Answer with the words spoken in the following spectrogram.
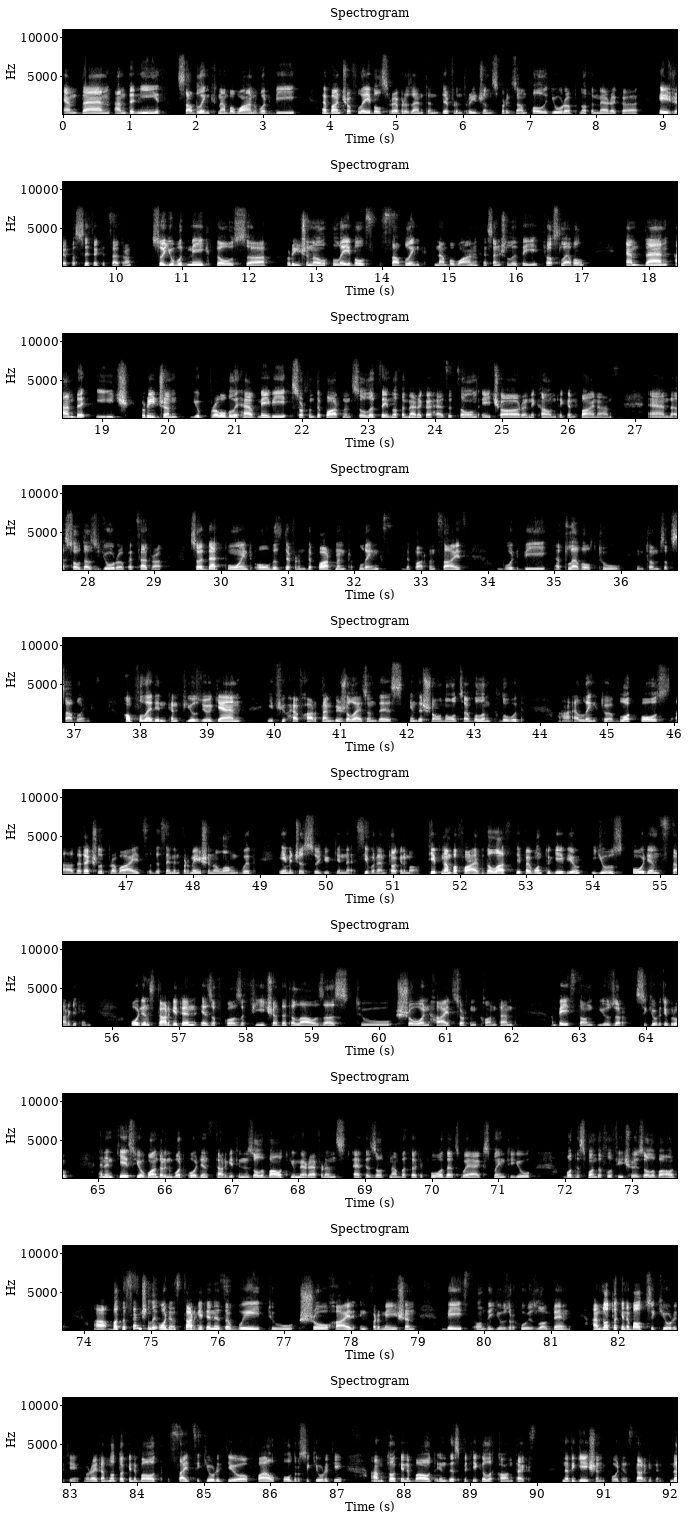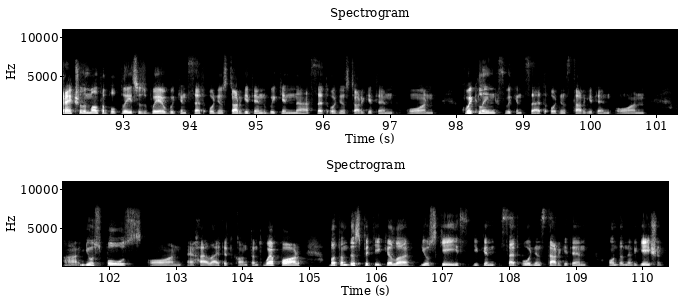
And then underneath, sublink number one would be a bunch of labels representing different regions, for example, Europe, North America, Asia Pacific, etc. So you would make those uh, regional labels sublink number one, essentially the first level. And then under each region, you probably have maybe certain departments. So let's say North America has its own HR and accounting and finance, and uh, so does Europe, etc. So at that point, all those different department links, department sites, would be at level two in terms of sublinks. Hopefully, I didn't confuse you again. If you have hard time visualizing this, in the show notes, I will include uh, a link to a blog post uh, that actually provides the same information along with images so you can see what I'm talking about. Tip number five, the last tip I want to give you, use audience targeting. Audience targeting is, of course, a feature that allows us to show and hide certain content based on user security group. And in case you're wondering what audience targeting is all about, you may reference episode number 34. That's where I explain to you what this wonderful feature is all about. Uh, but essentially, audience targeting is a way to show hide information based on the user who is logged in. I'm not talking about security, right? I'm not talking about site security or file folder security. I'm talking about, in this particular context, navigation audience targeting. There are actually multiple places where we can set audience targeting. We can uh, set audience targeting on quick links. We can set audience targeting on uh, news posts, on a highlighted content web part. But on this particular use case, you can set audience targeting on the navigation.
